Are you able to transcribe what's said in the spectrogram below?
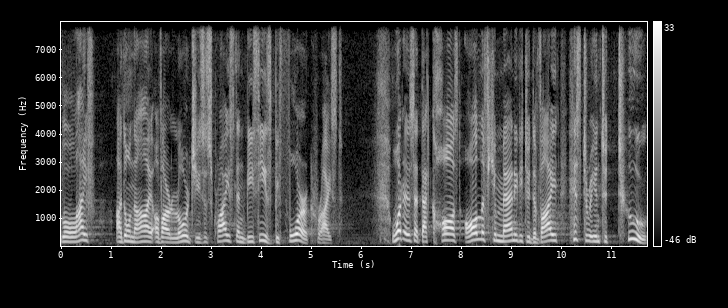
life, Adonai of our Lord Jesus Christ and BCs before Christ. What is it that caused all of humanity to divide history into two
